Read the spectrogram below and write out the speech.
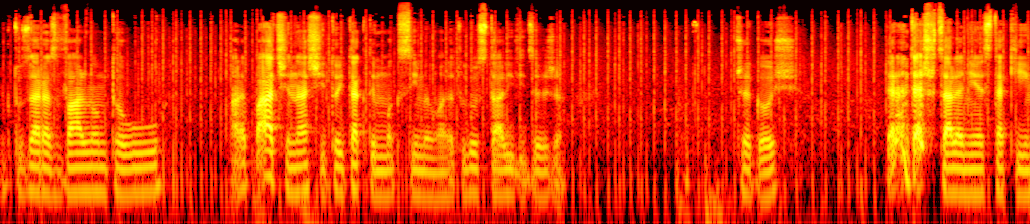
Jak tu zaraz walną, to u... Ale patrzcie, nasi to i tak tym maksimum, ale tu dostali, widzę, że... Czegoś. Teren też wcale nie jest taki...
